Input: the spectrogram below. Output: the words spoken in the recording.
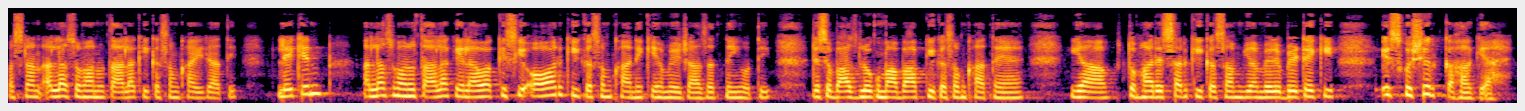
مثلاً اللہ سبحان تعالیٰ کی قسم کھائی جاتی، لیکن اللہ سبحان تعالیٰ کے علاوہ کسی اور کی قسم کھانے کی ہمیں اجازت نہیں ہوتی۔ جیسے بعض لوگ ماں باپ کی قسم کھاتے ہیں، یا تمہارے سر کی قسم، یا میرے بیٹے کی، اس کو شرک کہا گیا ہے۔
